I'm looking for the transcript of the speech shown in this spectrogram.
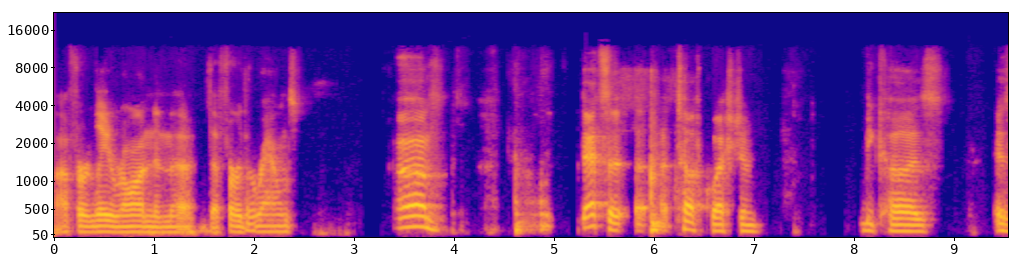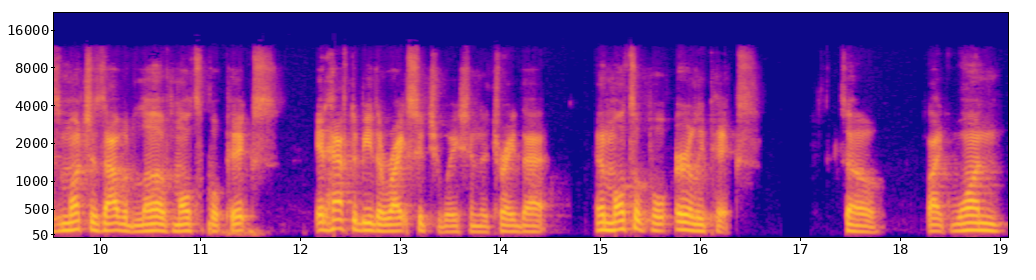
uh, for later on in the the further rounds. Um, that's a, a, a tough question because as much as I would love multiple picks, it'd have to be the right situation to trade that and multiple early picks. So, like one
